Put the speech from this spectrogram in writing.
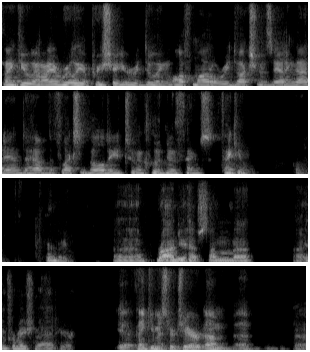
Thank you. And I really appreciate your doing off-model reductions, adding that in to have the flexibility to include new things. Thank you. Certainly. Uh, Ron, you have some uh, information to add here. Yeah, thank you, Mr. Chair. Um, uh, uh,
